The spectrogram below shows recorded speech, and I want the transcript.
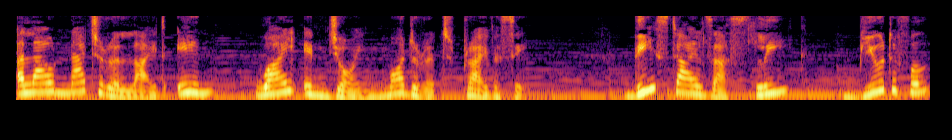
Allow natural light in while enjoying moderate privacy. These styles are sleek, beautiful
